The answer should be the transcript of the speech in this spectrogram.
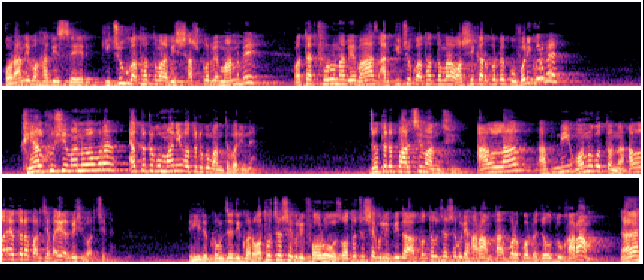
কোরআন এবং হাদিসের কিছু কথা তোমরা বিশ্বাস করবে মানবে? অর্থাৎ ফরুনা বেবাজ আর কিছু কথা তোমরা অস্বীকার করবে, কুফরি করবে? খেয়াল খুশি মানব আমরা? এতটুকু মানি, অতটুকু মানতে পারি না। যতটা পারছি মানছি। আল্লাহর আপনি অনুগত না। আল্লাহ এতটা পারছে, ভাই আর বেশি পারছি না। এইরকম যদি করে, অথচ সেগুলি ফরজ, অথচ সেগুলি বিদাত, অথচ সেগুলি হারাম, তারপরে করবে, যৌতুক হারাম হ্যাঁ?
